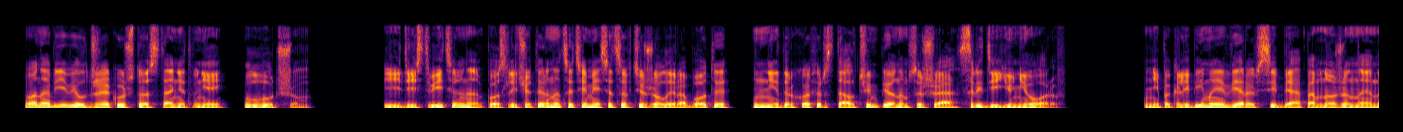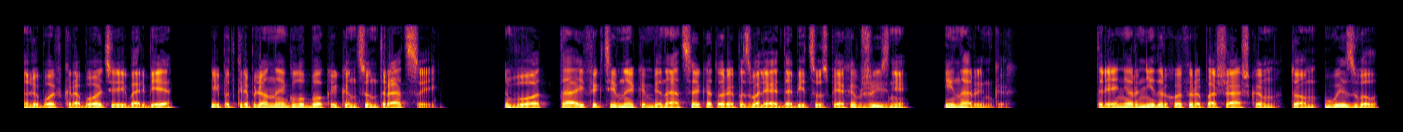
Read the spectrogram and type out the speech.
он объявил Джеку, что станет в ней лучшим. И действительно, после 14 месяцев тяжелой работы Нидерхофер стал чемпионом США среди юниоров. Непоколебимая вера в себя, помноженная на любовь к работе и борьбе и подкрепленная глубокой концентрацией. Вот та эффективная комбинация, которая позволяет добиться успеха в жизни и на рынках. Тренер Нидерхофера по шашкам Том Уизвелл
